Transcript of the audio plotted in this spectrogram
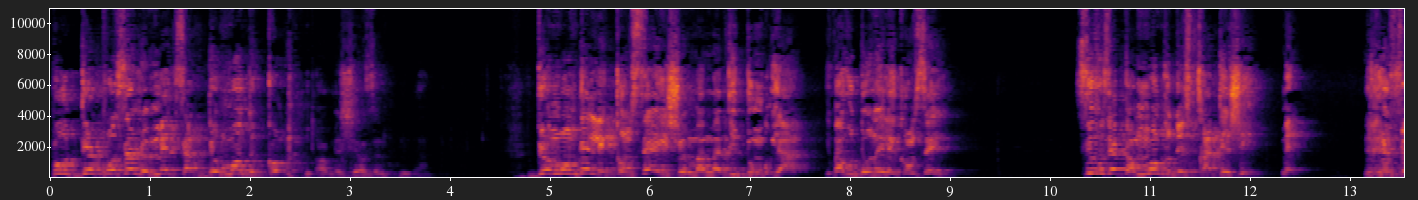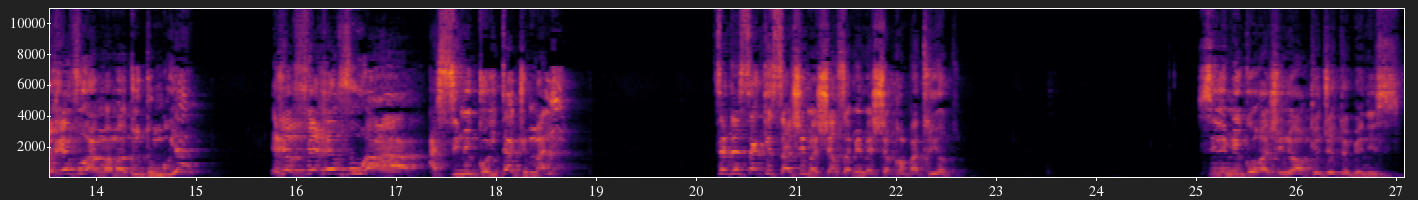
Pour déposer le mec, ça demande... Oh mes chers amis. Demandez les conseils chez Mamadi Doumbouya. Il va vous donner les conseils. Si vous êtes en manque de stratégie, mais référez-vous à Mamadou Doumbouya. Référez-vous à Assimi Goïta du Mali. C'est de ça qu'il s'agit, mes chers amis, mes chers compatriotes. Silimi Gora Junior, que Dieu te bénisse.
